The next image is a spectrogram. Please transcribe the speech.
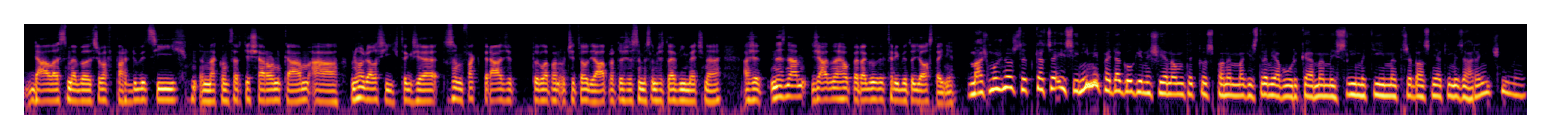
Dále jsme byli třeba v Pardubicích na koncertě Sharon Kam a mnoho dalších, takže to jsem fakt rád, že tohle pan učitel dělá, protože si myslím, že to je výjimečné a že neznám žádného pedagoga, který by to dělal stejně. Máš možnost setkat se i s jinými pedagogy, než jenom teďko s panem magistrem Javůrkem, myslím tím třeba s nějakými zahraničními?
